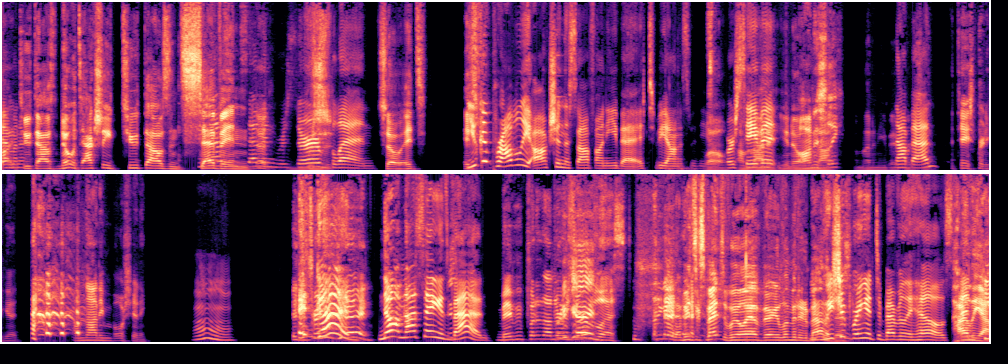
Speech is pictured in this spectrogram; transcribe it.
Actually, gonna- 2000. No, it's actually 2007. 2007 reserve Res- blend. So it's, it's you could probably auction this off on eBay, to be honest with you, well, or save not a- it. you know, I'm not- Honestly? I'm not, an eBay. not person. bad. It tastes pretty good. I'm not even bullshitting. Mm. It's, It's, pretty good. No, I'm not saying it's It's- bad. Maybe put it on the Pretty reserve good. list. Pretty good. I mean, it's expensive. We only have a very limited amount we of this. should bring it to Beverly Hills. highly people-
